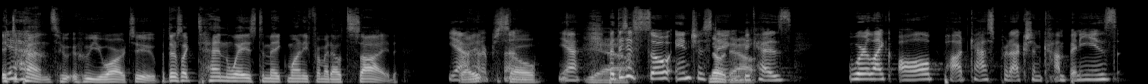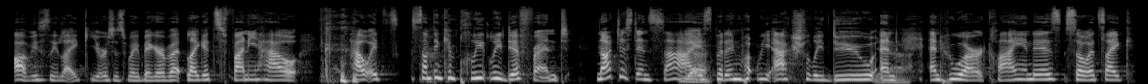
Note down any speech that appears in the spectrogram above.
it Yeah. depends who who you are too. But there's like 10 ways to make money from it outside, yeah, right? 100%. So, Yeah. Yeah. But this is so interesting doubt. because we're like all podcast production companies. Obviously, like yours is way bigger, but like it's funny how how it's something completely different, not just in size, Yeah. but in what we actually do and Yeah. and who our client is. So it's like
